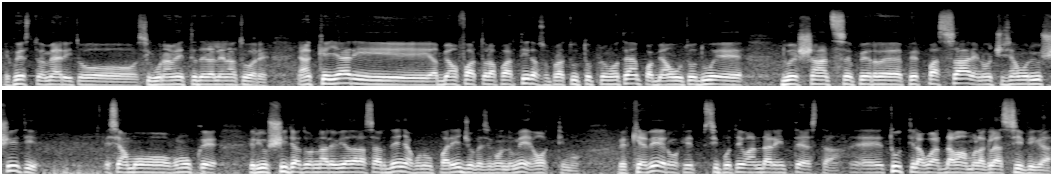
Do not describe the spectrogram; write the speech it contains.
e questo è merito sicuramente dell'allenatore. Anche ieri abbiamo fatto la partita, soprattutto il primo tempo, abbiamo avuto due, due chance per, per passare, non ci siamo riusciti e siamo comunque riusciti a tornare via dalla Sardegna con un pareggio che secondo me è ottimo perché è vero che si poteva andare in testa eh, tutti la guardavamo la classifica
